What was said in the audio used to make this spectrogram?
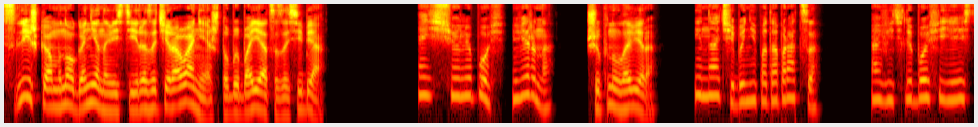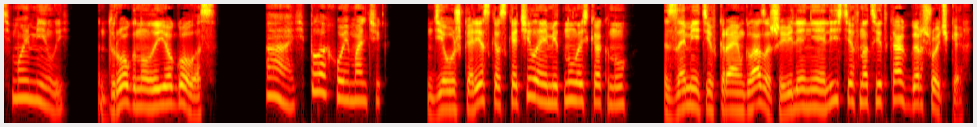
Слишком много ненависти и разочарования, чтобы бояться за себя. «А еще любовь, верно?» – шепнула Вера. «Иначе бы не подобраться. А ведь любовь есть, мой милый». Дрогнул ее голос. «Ай, плохой мальчик». Девушка резко вскочила и метнулась к окну, заметив краем глаза шевеление листьев на цветках в горшочках.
